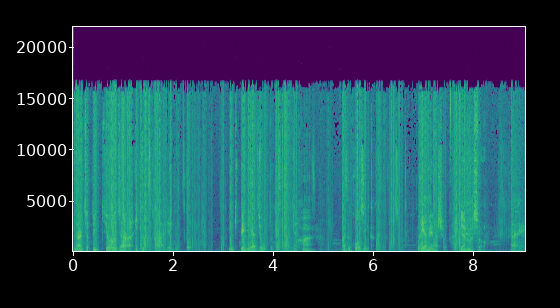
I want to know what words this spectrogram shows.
まあちょっと一応じゃあいくつか挙げるとウィキペディア情報ですけどね。はまず法人格。これやめましょうか、いやめましょう。はい。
